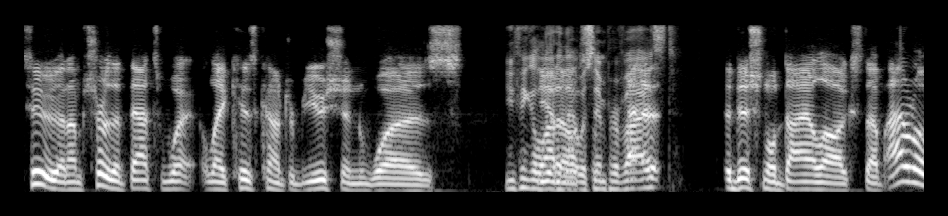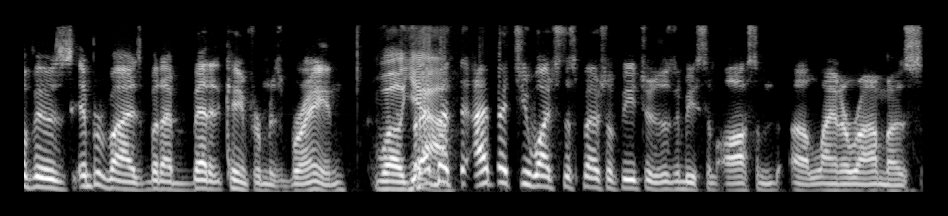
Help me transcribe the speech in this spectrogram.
too. And I'm sure that that's what like his contribution was. You think a You lot of know, that was so- improvised? Additional dialogue stuff. I don't know if it was improvised, but I bet it came from his brain. well, yeah. I bet, I bet you watch the special features. There's gonna be some awesome uh, lineramas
